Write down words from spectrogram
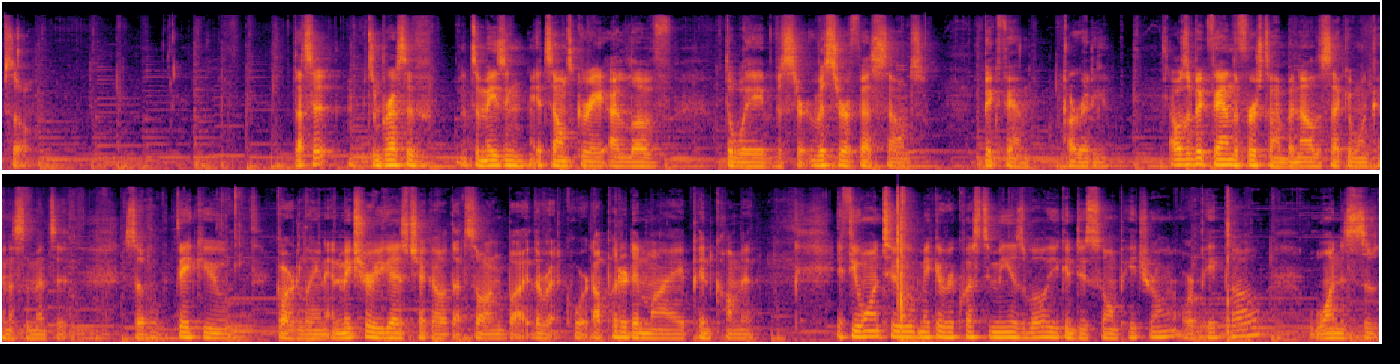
So, that's it. It's impressive. It's amazing. It sounds great. I love the way Viscera, Viscerafest sounds. Big fan already. I was a big fan the first time, but now the second one kind of cements it. So thank you, Gardelain, and make sure you guys check out that song by The Red Chord. I'll put it in my pinned comment. If you want to make a request to me as well, you can do so on Patreon or PayPal. One is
